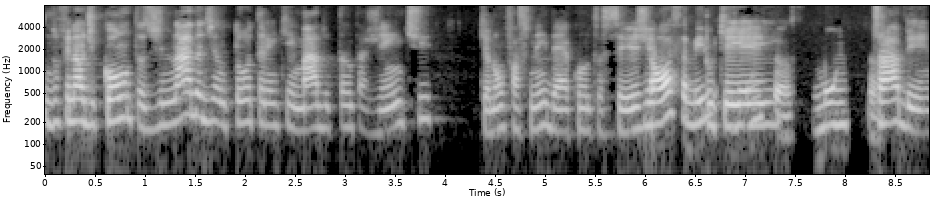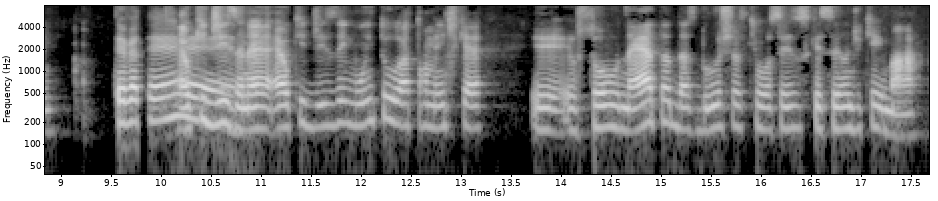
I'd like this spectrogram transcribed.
que, no final de contas, de nada adiantou terem queimado tanta gente, que eu não faço nem ideia quantas seja, Nossa, mil Porque- muitas, muitas. sabe? Teve até. É o que dizem, né? É o que dizem muito atualmente que é eh, eu sou neta das bruxas que vocês esqueceram de queimar.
